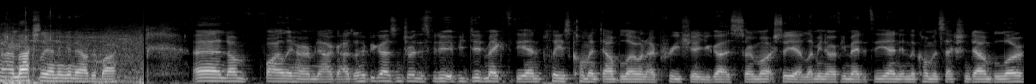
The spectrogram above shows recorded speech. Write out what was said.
I'm actually ending it now, goodbye. And I'm finally home now, guys. I hope you guys enjoyed this video. If you did make it to the end, please comment down below, and I appreciate you guys so much. So yeah, let me know if you made it to the end in the comment section down below.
